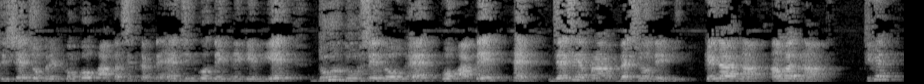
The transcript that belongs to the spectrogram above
दृश्य जो पर्यटकों को आकर्षित करते हैं, जिनको देखने के लिए दूर दूर से लोग हैं, वो आते हैं। जैसे अपना वैष्णो देवी, केदारनाथ, अमरनाथ ठीक है?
